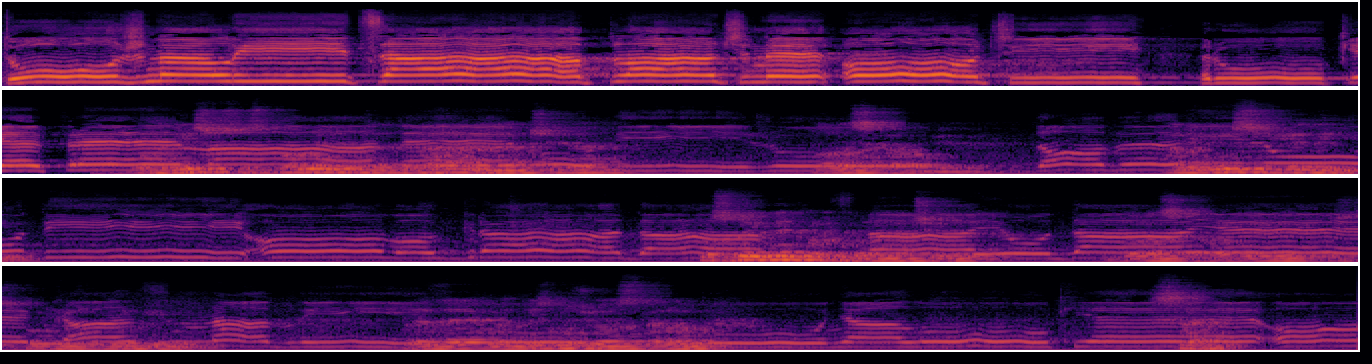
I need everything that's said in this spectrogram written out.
Tužna lica, plačne oči, ruke prema nebu dižu. Dobri ljudi ovog grada Postoji nekoliko načina znaju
